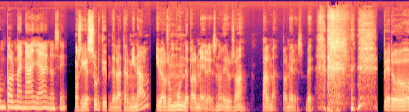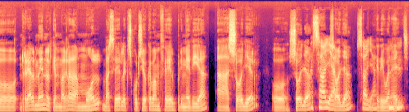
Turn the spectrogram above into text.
un palmenar allà, no sé. O sigui, és sortir de la terminal i veus un munt de palmeres, no? I dius, ah, Palma, palmeres, bé. Però realment el que em va agradar molt va ser l'excursió que vam fer el primer dia a Sóller, o Solla, Solla. Solla Solla. que diuen Mhm. ells,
